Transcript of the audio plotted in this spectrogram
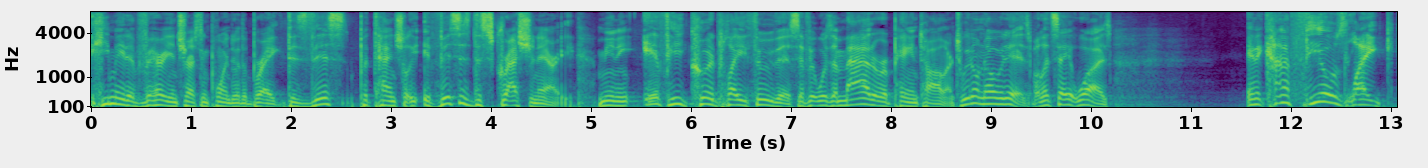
He made a very interesting point during the break. Does this potentially, if this is discretionary, meaning if he could play through this, if it was a matter of pain tolerance, we don't know it is, but let's say it was, and it kind of feels like,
